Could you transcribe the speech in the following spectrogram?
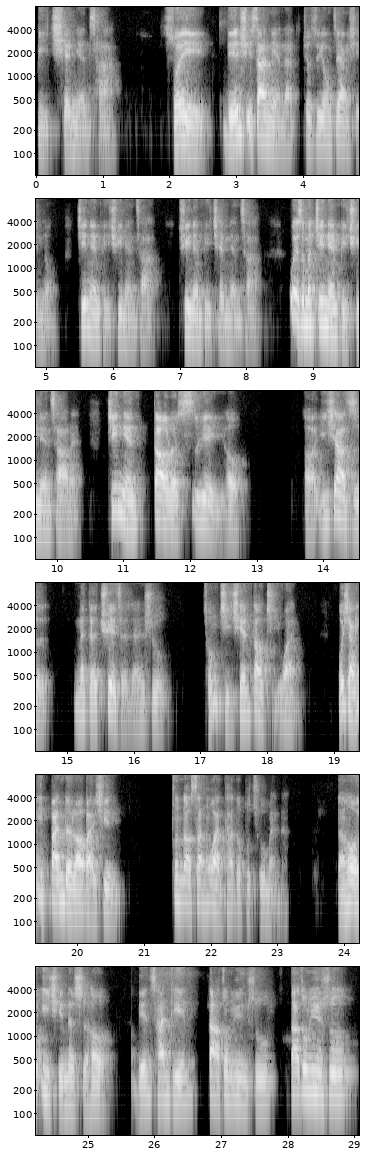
比前年差，所以连续三年呢，就是用这样形容：今年比去年差，去年比前年差。为什么今年比去年差呢？今年到了四月以后。啊，一下子那个确诊人数从几千到几万，我想一般的老百姓碰到上万他都不出门了。然后疫情的时候，连餐厅、大众运输、大众运输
